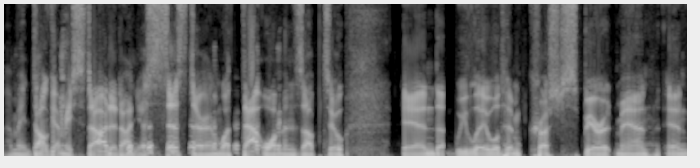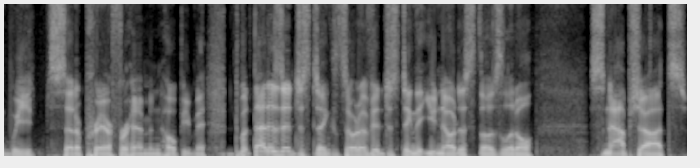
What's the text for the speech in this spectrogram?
I mean, don't get me started on your sister and what that woman's up to. And we labeled him crushed spirit man, and we said a prayer for him and hope he. May- but that is interesting. Sort of interesting that you notice those little snapshots.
